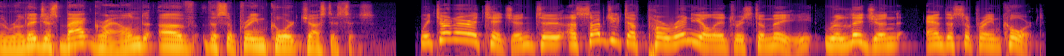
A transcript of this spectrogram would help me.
the religious background of the Supreme Court justices. We turn our attention to a subject of perennial interest to me religion and the Supreme Court.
